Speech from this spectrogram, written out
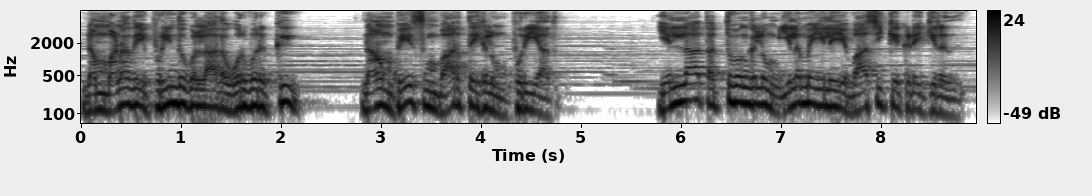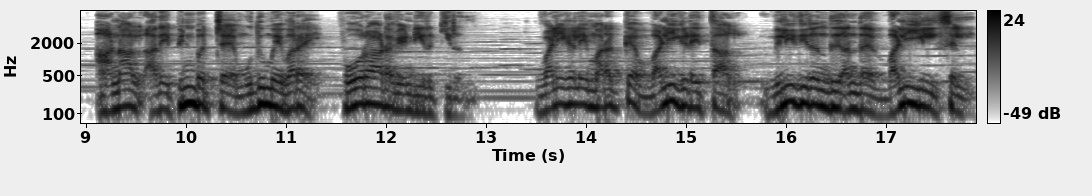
நம் மனதை புரிந்து கொள்ளாத ஒருவருக்கு நாம் பேசும் வார்த்தைகளும் புரியாது. எல்லா தத்துவங்களும் இளமையிலேயே வாசிக்க கிடைக்கிறது. ஆனால் அதை பின்பற்ற முதுமை வரை போராட வேண்டியிருக்கிறது. வழிகளை மறக்க வழி கிடைத்தால் விழிதிறந்து அந்த வழியில் செல்.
